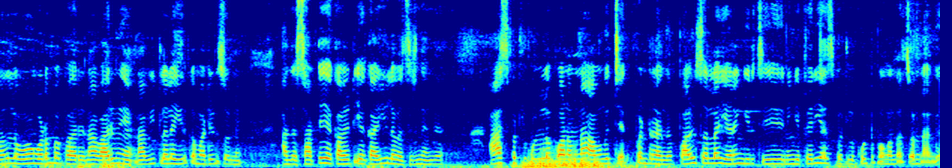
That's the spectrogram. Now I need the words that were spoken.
முதல்ல உன் உடம்ப பாரு. நான் வருவேன். நான் வீட்டிலலாம் இருக்க மாட்டேன்னு சொன்னேன். அந்த சட்டையை கழட்டி என் கையில் வச்சுருந்தேங்க. ஹாஸ்பிட்டலுக்குள்ளே போனோம்னா அவங்க செக் பண்ணுறாங்க பல்ஸ் எல்லாம் இறங்கிருச்சு. நீங்கள் பெரிய ஹாஸ்பிட்டலுக்கு கூப்பிட்டு போங்கன்னு தான் சொன்னாங்க.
